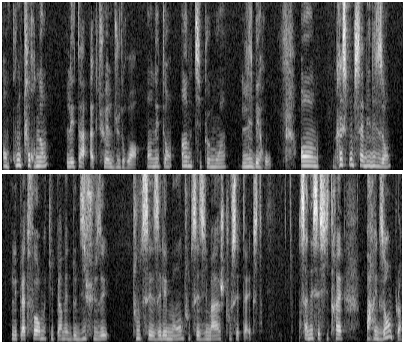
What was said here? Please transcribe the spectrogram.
en contournant l'état actuel du droit, en étant un petit peu moins libéraux, en responsabilisant les plateformes qui permettent de diffuser tous ces éléments, toutes ces images, tous ces textes. Ça nécessiterait, par exemple,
